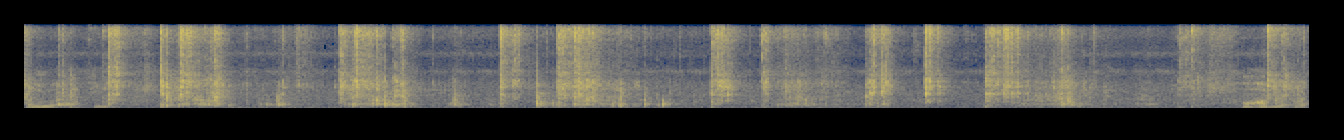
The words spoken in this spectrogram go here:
ต้มหมดครับพี่น้อง หอมเลยครับ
